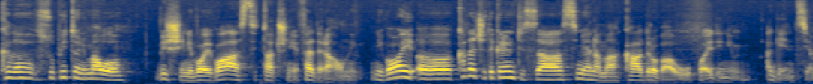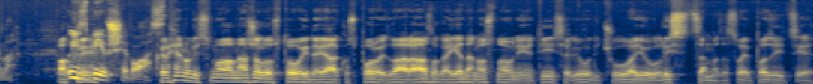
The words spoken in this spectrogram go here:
Kada su pitanje malo viši nivoj vlasti, tačnije federalni nivoj, kada ćete krenuti sa smjenama kadrova u pojedinim agencijama? Pa iz bivše vlasti. Krenuli smo, ali nažalost to ide jako sporo iz dva razloga. Jedan osnovni je ti se ljudi čuvaju lisicama za svoje pozicije.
